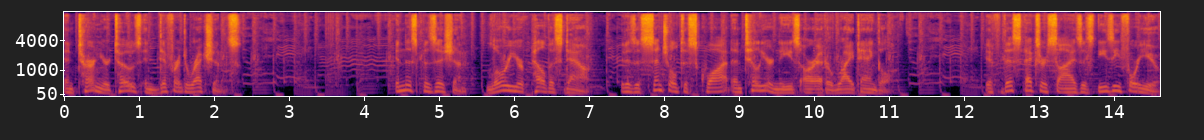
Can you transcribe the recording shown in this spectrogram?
and turn your toes in different directions. In this position, lower your pelvis down it is essential to squat until your knees are at a right angle. If this exercise is easy for you,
